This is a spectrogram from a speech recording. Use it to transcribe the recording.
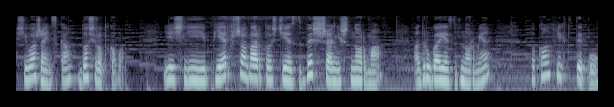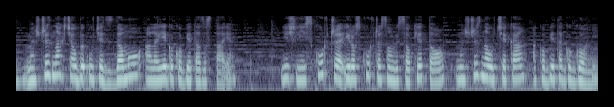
siła żeńska, dośrodkowa. Jeśli pierwsza wartość jest wyższa niż norma, a druga jest w normie, to konflikt typu mężczyzna chciałby uciec z domu, ale jego kobieta zostaje. Jeśli skurcze i rozkurcze są wysokie, to mężczyzna ucieka, a kobieta go goni.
